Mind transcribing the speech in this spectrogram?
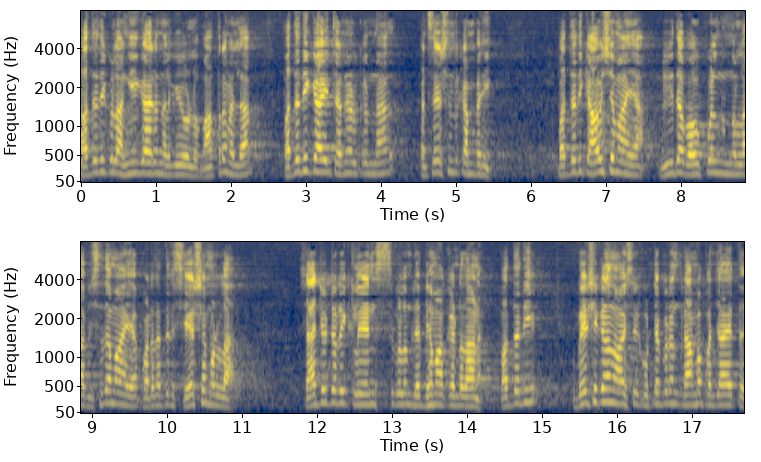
പദ്ധതിക്കുള്ള അംഗീകാരം നൽകുകയുള്ളൂ. മാത്രമല്ല പദ്ധതിക്കായി തിരഞ്ഞെടുക്കുന്ന കൺസെഷണർ കമ്പനി പദ്ധതിക്ക് ആവശ്യമായ വിവിധ വകുപ്പുകളിൽ നിന്നുള്ള വിശദമായ പഠനത്തിന് ശേഷമുള്ള സ്റ്റാറ്റ്യൂട്ടറി ക്ലിയറൻസുകളും ലഭ്യമാക്കേണ്ടതാണ്. പദ്ധതി ഉപേക്ഷിക്കണമെന്ന ആവശ്യത്തിൽ കുട്ടപ്പുറം ഗ്രാമപഞ്ചായത്ത്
